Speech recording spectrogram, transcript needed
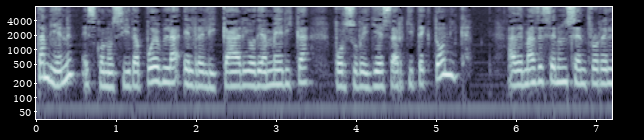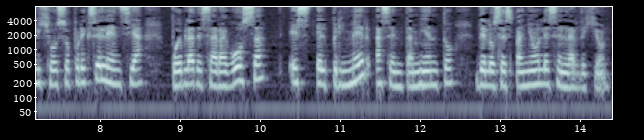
También es conocida Puebla, el relicario de América, por su belleza arquitectónica. Además de ser un centro religioso por excelencia, Puebla de Zaragoza es el primer asentamiento de los españoles en la región,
